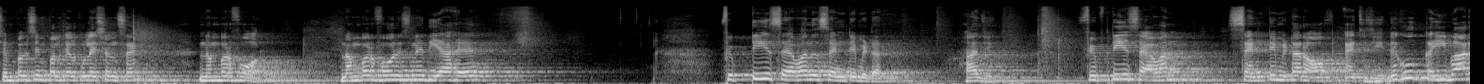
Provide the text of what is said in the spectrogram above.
सिंपल सिंपल कैलकुलेशंस है। नंबर फोर नंबर फोर इसने दिया है 57 सेंटीमीटर हाँ जी। 57 सेंटीमीटर ऑफ़ एच जी देखो, कई बार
